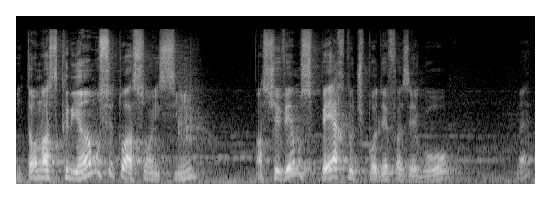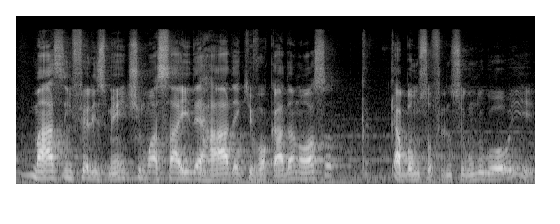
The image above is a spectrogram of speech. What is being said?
Então nós criamos situações sim, nós tivemos perto de poder fazer gol, né? Mas, infelizmente, numa saída errada, equivocada nossa, acabamos sofrendo o segundo gol. E,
